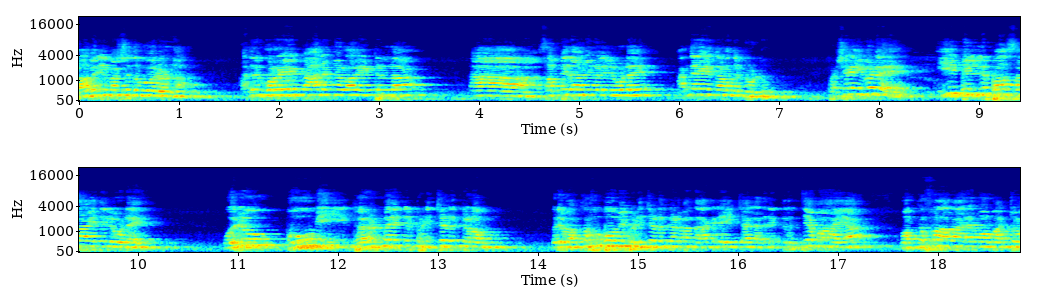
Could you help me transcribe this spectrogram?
ബാബരി മസ്ജിദ് പോലുള്ള. അതിന് കുറെ കാലങ്ങളായിട്ടുള്ള സംവിധാനങ്ങളിലൂടെ അങ്ങനെ നടന്നിട്ടുണ്ട്. പക്ഷേ ഇവിടെ ഈ ബില്ല് പാസ്സായതിലൂടെ ഒരു ഭൂമി ഗവൺമെന്റ് പിടിച്ചെടുക്കണം ഒരു വക്കഫ് ഭൂമി പിടിച്ചെടുക്കണമെന്ന് ആഗ്രഹിച്ചാൽ അതിന് കൃത്യമായ വക്കഫ് ആധാരമോ മറ്റോ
